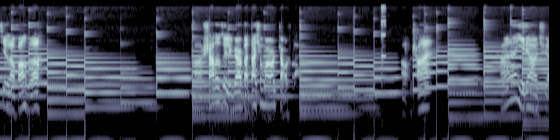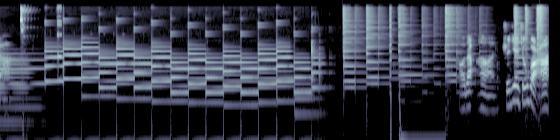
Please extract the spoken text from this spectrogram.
进了黄河了，杀到最里边，把大熊猫找出来。好，长安，长安一定要去啊！好的啊，直接酒馆啊，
